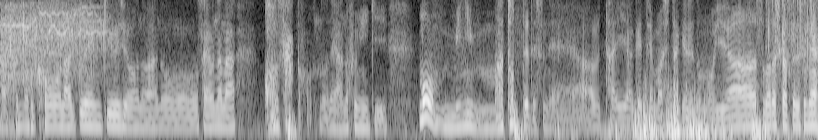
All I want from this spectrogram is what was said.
あの、後楽園球場のあのー、さよならコンサートのね、あの雰囲気、もう身にまとってですね、歌い上げてましたけれども、いやー、素晴らしかったですね。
